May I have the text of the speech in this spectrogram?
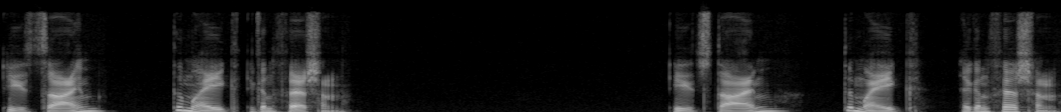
It's time to make a confession. It's time to make a confession.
